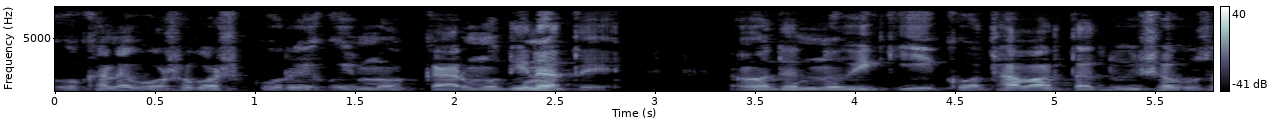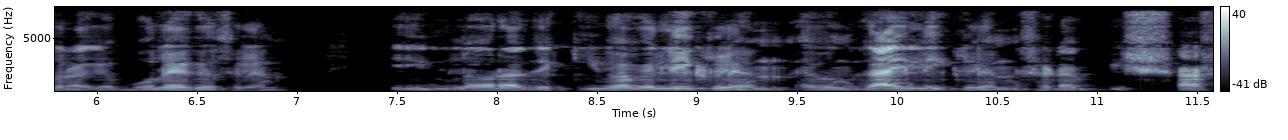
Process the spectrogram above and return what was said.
ওখানে বসবাস করে ওই মক্কা আর মদিনাতে আমাদের নবী কি কথাবার্তা দুইশো বছর আগে বলে গেছিলেন, এইগুলো ওরা যে কীভাবে লিখলেন এবং যাই লিখলেন সেটা বিশ্বাস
